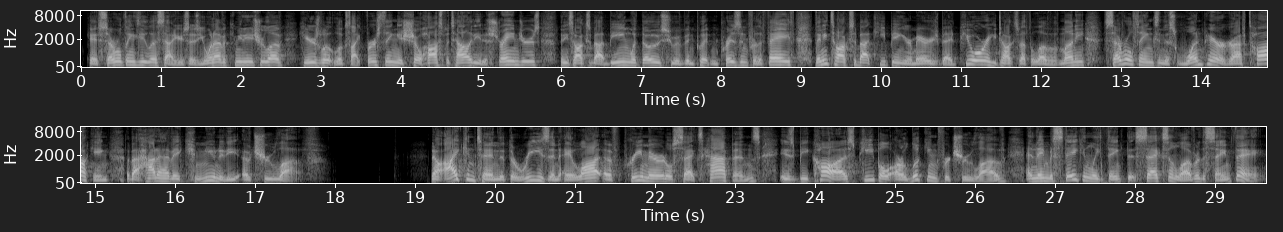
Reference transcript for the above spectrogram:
Okay, several things he lists out here. He says, You want to have a community of true love? Here's what it looks like. First thing is show hospitality to strangers. Then he talks about being with those who have been put in prison for the faith. Then he talks about keeping your marriage bed pure. He talks about the love of money. Several things in this one paragraph talking about how to have a community of true love. Now, I contend that the reason a lot of premarital sex happens is because people are looking for true love and they mistakenly think that sex and love are the same thing.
